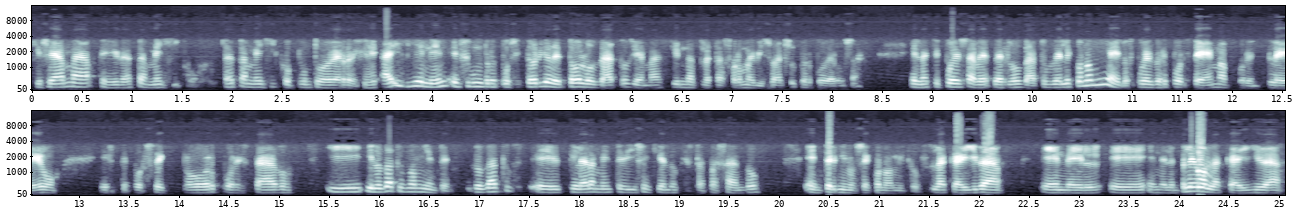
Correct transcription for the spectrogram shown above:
que se llama eh, Data México, datamexico.org. Ahí vienen, es un repositorio de todos los datos y además tiene una plataforma visual súper poderosa en la que puedes saber, ver los datos de la economía y los puedes ver por tema, por empleo, este, por sector, por estado. Y, los datos no mienten. Los datos eh, claramente dicen qué es lo que está pasando en términos económicos. La caída en el, en el empleo, la caída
